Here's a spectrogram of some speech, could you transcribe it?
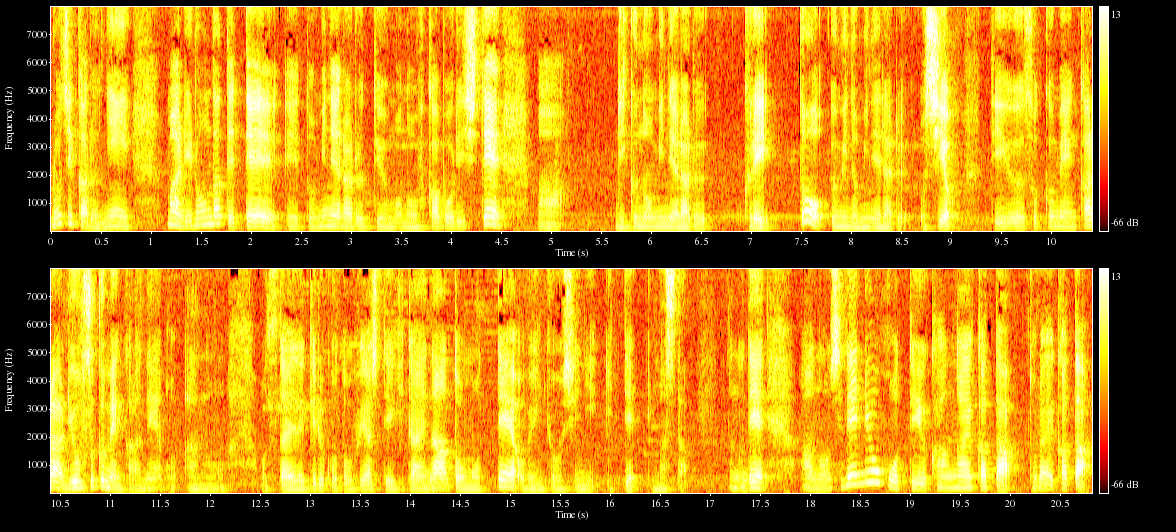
ロジカルに、まあ、理論立てて、えーと、ミネラルっていうものを深掘りして、まあ、陸のミネラルクレイと海のミネラルお塩っていう側面から両側面からねあのお伝えできることを増やしていきたいなと思ってお勉強しに行っていました。なのであの自然療法っていう考え方捉え方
